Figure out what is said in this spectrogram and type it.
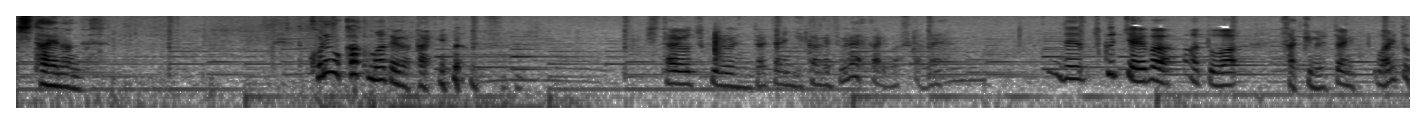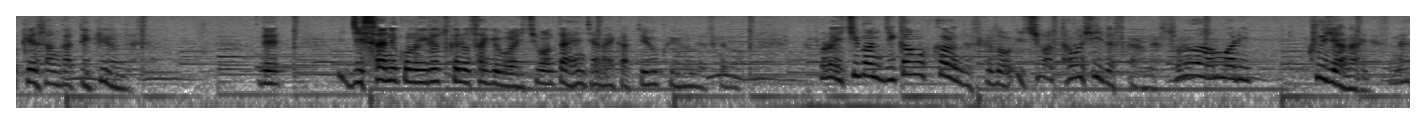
下絵なんです。これを描くまでが大変なんです死。体を作るのに大体2ヶ月ぐらいかかりますかね。で作っちゃえばあとはさっきも言ったように割と計算ができるんです。で実際にこの色付けの作業が一番大変じゃないかってよく言うんですけどそれは一番時間がかかるんですけど一番楽しいですからねそれはあんまり苦じゃないですね。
